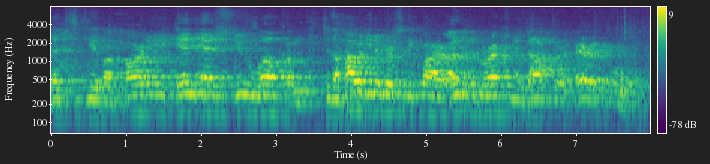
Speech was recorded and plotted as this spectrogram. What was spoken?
Let's give a hearty NSU welcome to the Howard University Choir under the direction of Dr. Eric Poole.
